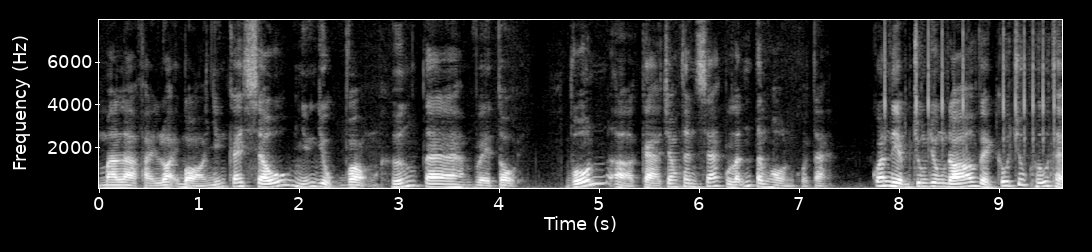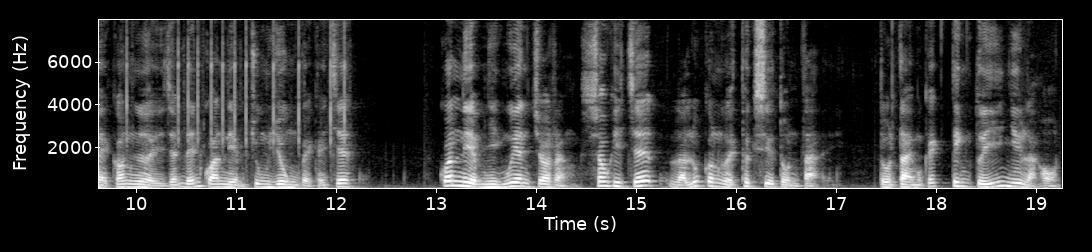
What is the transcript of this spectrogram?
mà là phải loại bỏ những cái xấu, những dục vọng hướng ta về tội, vốn ở cả trong thân xác lẫn tâm hồn của ta. Quan niệm trung dung đó về cấu trúc hữu thể con người dẫn đến quan niệm trung dung về cái chết. Quan niệm nhị nguyên cho rằng sau khi chết là lúc con người thực sự tồn tại, tồn tại một cách tinh túy như là hồn.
